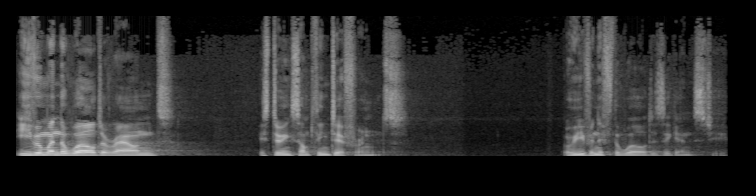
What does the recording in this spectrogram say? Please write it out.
even when the world around is doing something different, or even if the world is against you.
